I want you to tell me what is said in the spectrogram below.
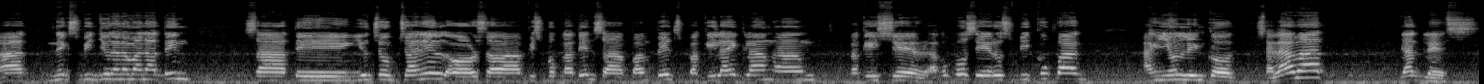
At next video na naman natin sa ating YouTube channel or sa Facebook natin sa fanpage. Paki-like lang ang paki-share. Ako po si Rusby Kupag, ang iyong lingkod. Salamat! God bless!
